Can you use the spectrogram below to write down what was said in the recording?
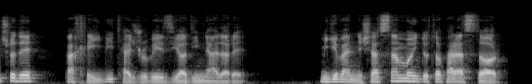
شده و خیلی تجربه زیادی نداره. میگه من نشستم با این دوتا پرستار.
